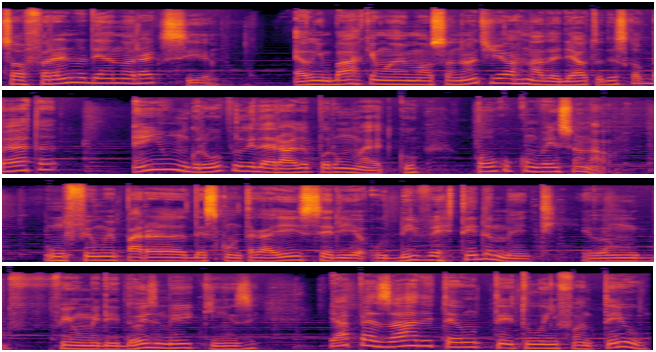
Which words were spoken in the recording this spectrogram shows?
sofrendo de anorexia ela embarca em uma emocionante jornada de autodescoberta em um grupo liderado por um médico pouco convencional. Um filme para descontrair seria o Divertidamente. Ele é um filme de 2015 e apesar de ter um título infantil,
